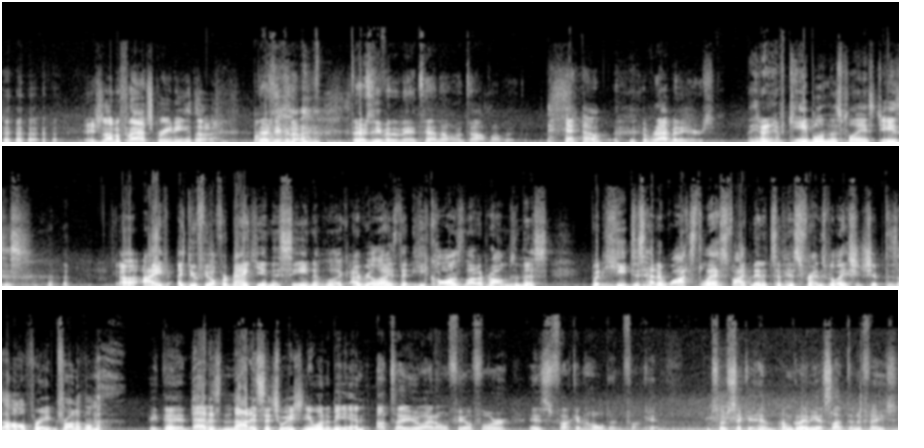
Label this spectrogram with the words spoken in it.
it's not a flat screen either. There's even a, there's even an antenna on top of it. you know, Rabbit ears. they don't have cable in this place. Jesus. Uh, I, I do feel for Banky in this scene of like, I realize that he caused a lot of problems in this, but he just had to watch the last five minutes of his friend's relationship dissolve right in front of him. He and did. that is not a situation you want to be in. I'll tell you who I don't feel for is fucking Holden. Fuck him. I'm so sick of him. I'm glad he got slapped in the face.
